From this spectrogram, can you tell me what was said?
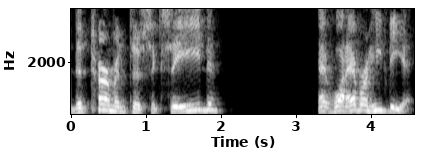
determined to succeed at whatever he did.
